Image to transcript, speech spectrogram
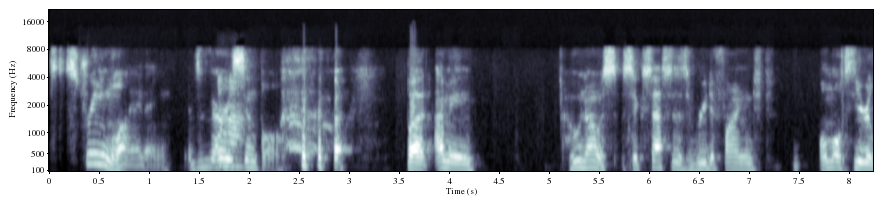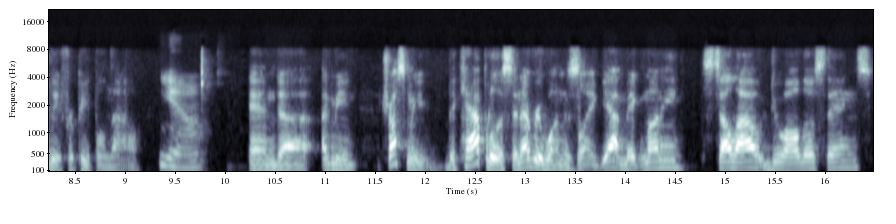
Streamlining, it's very Uh-huh. simple. but I mean, who knows? Success is redefined almost yearly for people now. Yeah. And uh, I mean, trust me, the capitalists and everyone is like, yeah, make money, sell out, do all those things.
